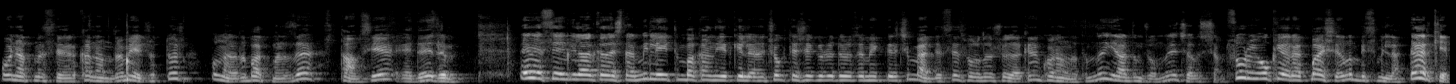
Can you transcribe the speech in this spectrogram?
oynatma meseleleri kanalımda mevcuttur. Bunlara da bakmanızı tavsiye ederim. Evet sevgili arkadaşlar Milli Eğitim Bakanlığı yetkililerine çok teşekkür ediyoruz emekler için. Ben de size soruları çözerken konu anlatımında yardımcı olmaya çalışacağım. Soruyu okuyarak başlayalım. Bismillah. Der ki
